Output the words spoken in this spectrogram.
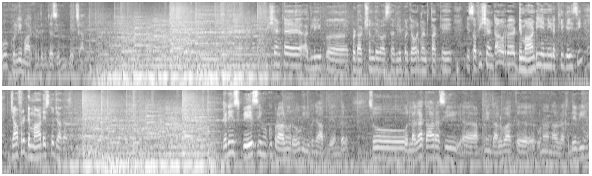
ਉਹ ਖੁੱਲੀ ਮਾਰਕੀਟ ਦੇ ਵਿੱਚ ਅਸੀਂ ਉਹਨੂੰ ਵੇਚਾਂਗੇ। ਸਫੀਸ਼ੀਐਂਟ ਹੈ ਅਗਲੀ ਪ੍ਰੋਡਕਸ਼ਨ ਦੇ ਵਾਸਤੇ ਅਗਲੀ ਪ੍ਰੋਕਿਉਰਮੈਂਟ ਤੱਕ ਇਹ ਇਹ ਸਫੀਸ਼ੀਐਂਟ ਆ ਔਰ ਡਿਮਾਂਡ ਹੀ ਇੰਨੀ ਰੱਖੀ ਗਈ ਸੀ ਜਾਂ ਫਿਰ ਡਿਮਾਂਡ ਇਸ ਤੋਂ ਜ਼ਿਆਦਾ ਸੀ? ਜਿਹੜੀ ਸਪੇਸ ਹੀ ਹੁਣ ਕੋਈ ਪ੍ਰੋਬਲਮ ਰਹੂਗੀ ਨਹੀਂ ਪੰਜਾਬ ਦੇ ਅੰਦਰ। ਸੋ ਲਗਾਤਾਰ ਅਸੀਂ ਆਪਣੀ ਗੱਲਬਾਤ ਉਹਨਾਂ ਨਾਲ ਰੱਖਦੇ ਵੀ ਹਾਂ।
